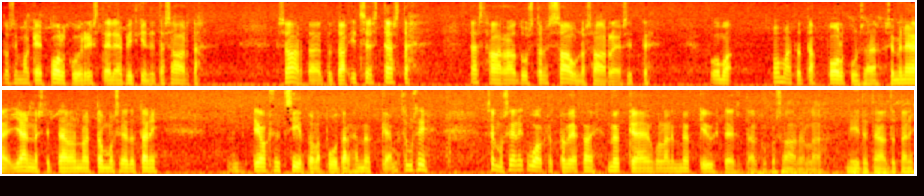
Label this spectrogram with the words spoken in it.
Tosi makeet polkuja risteilee pitkin tätä saarta. saarta. Tota, itse asiassa tästä, tästä haarautuu tuonne Saunasaareen sitten oma, oma tota, polkunsa. Se menee jännästi. Täällä on noita tommosia, tota, niin, en tiedä onko nyt siirtolapuutarhamökkejä, mutta semmosia semmosia niinku vuokrattavia kai mökkejä, jonkunlainen mökkiyhteisö täällä koko saarella. Ja niitä täällä tota, niin,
